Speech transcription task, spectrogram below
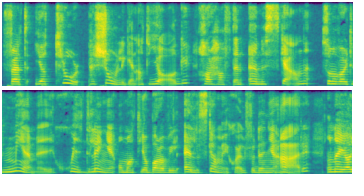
För att jag tror personligen att jag har haft en önskan som har varit med mig skitlänge om att jag bara vill älska mig själv för den jag är. Och när jag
